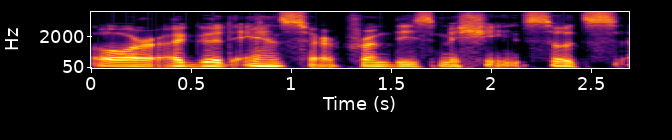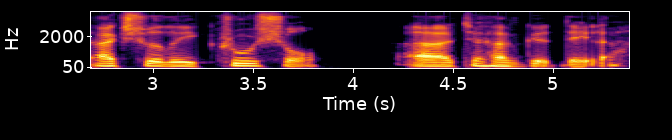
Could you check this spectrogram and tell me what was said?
or a good answer from these machines. So it's actually crucial uh, to have good data.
